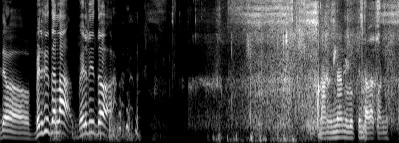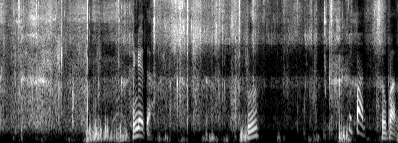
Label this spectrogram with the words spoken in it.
ಇದು ಬೆಳೆದಿದ್ದಲ್ಲ ಬೆಳೆದಿದ್ದು. ನಾನು ಇನ್ನೊಂದು ಹುಡುಕ್ತೀನಿ ತಳಕೊಂಡು. ಹೆಂಗೈತೆ? ಹ್ಞೂ ಸೂಪರ್. ಸೂಪರ್.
